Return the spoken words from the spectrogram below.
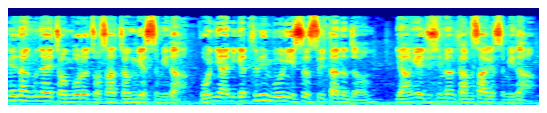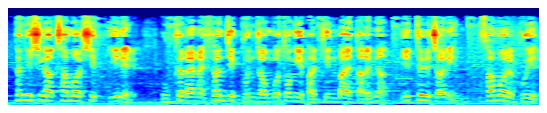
해당 분야의 정보를 조사 정리했습니다. 본의 아니게 틀린 부분이 있을 수 있다는 점 양해해 주시면 감사하겠습니다. 현지 시각 3월 11일 우크라이나 현직 군 정보통이 밝힌 바에 따르면 이틀 전인 3월 9일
